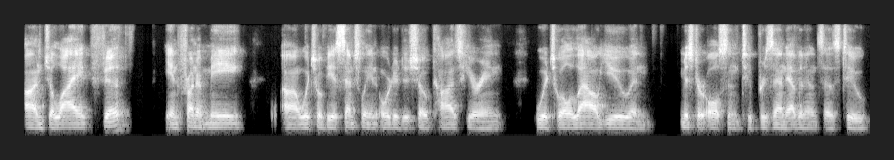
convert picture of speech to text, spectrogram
on July 5th in front of me, uh, which will be essentially an order to show cause hearing, which will allow you and Mr. Olson to present evidence as to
